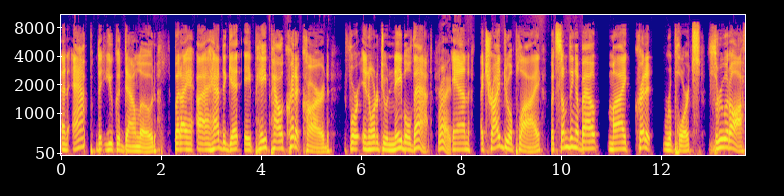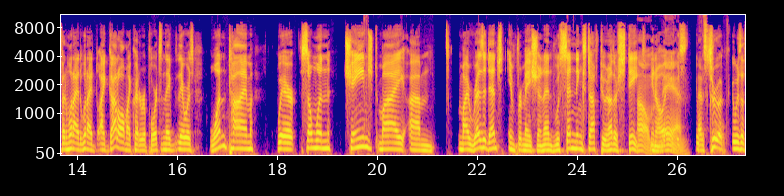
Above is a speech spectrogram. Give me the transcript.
an app that you could download, but I I had to get a PayPal credit card for in order to enable that. Right. And I tried to apply, but something about my credit reports threw it off. And when I when I I got all my credit reports, and they there was one time where someone changed my um my resident information and was sending stuff to another state. Oh, you know, man. it was, it was through a, it was a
